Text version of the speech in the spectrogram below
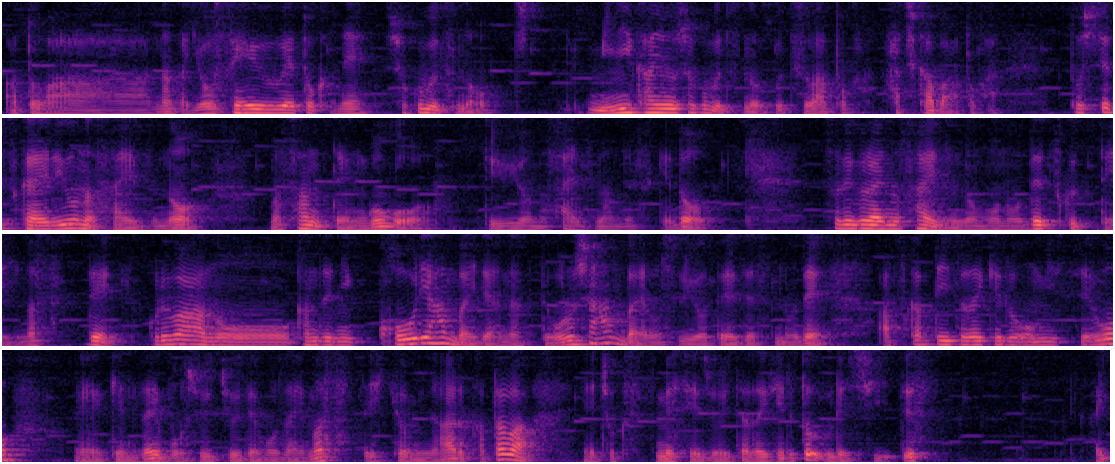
あとはなんか寄せ植えとかね植物のミニ観葉植物の器とか鉢カバーとかとして使えるようなサイズの、まあ、3.5号っていうようなサイズなんですけどそれぐらいのサイズのもので作っています。で、これはあの完全に小売販売ではなくて卸販売をする予定ですので、扱っていただけるお店を、え、現在募集中でございます。ぜひ興味のある方は、え、直接メッセージをいただけると嬉しいです。はい。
